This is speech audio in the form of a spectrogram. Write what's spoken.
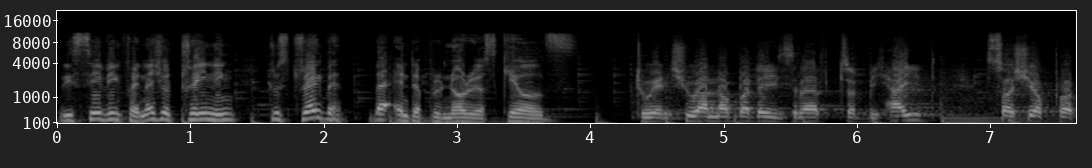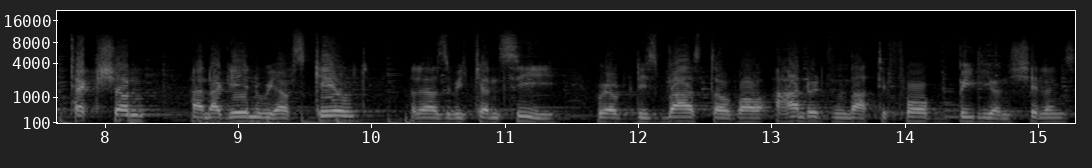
receiving financial training to strengthen their entrepreneurial skills. To ensure nobody is left behind, social protection, and again, we have scaled, but as we can see, we have disbursed over 134 billion shillings.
